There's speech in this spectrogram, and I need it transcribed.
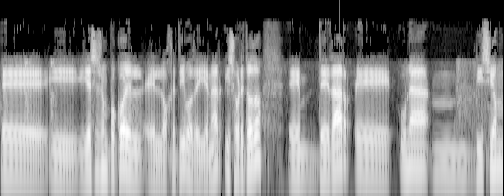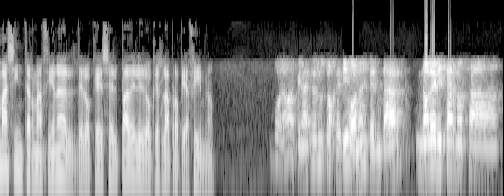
y, ese es un poco el, objetivo de llenar y sobre todo de dar una mm, visión más internacional de lo que es el pádel y lo que es la propia FIM ¿no? Bueno, al final ese es nuestro objetivo, ¿no? Intentar no dedicarnos a,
